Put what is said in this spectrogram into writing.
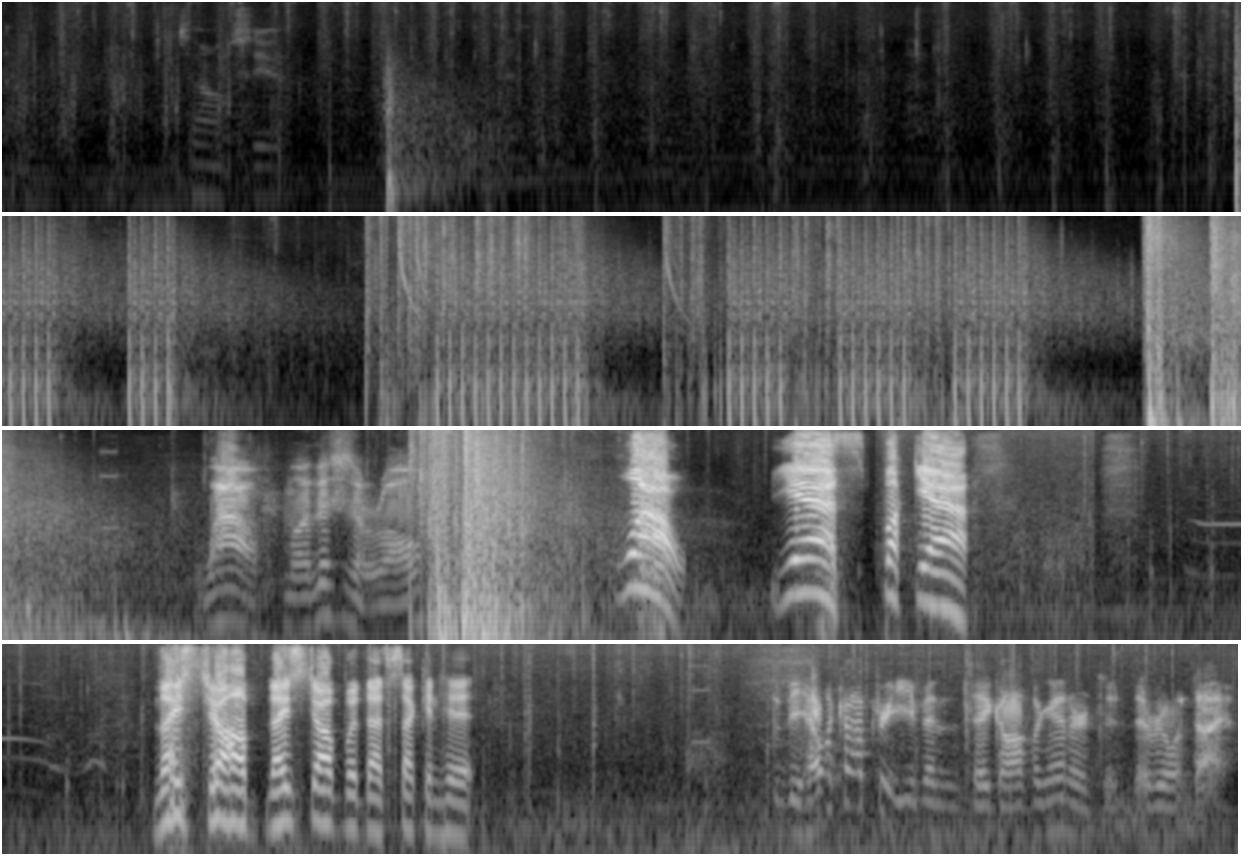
Wow, well, this is a roll. Wow! Yes! Fuck yeah! Nice job! Nice job with that second hit. Did the helicopter even take off again, or did everyone die?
